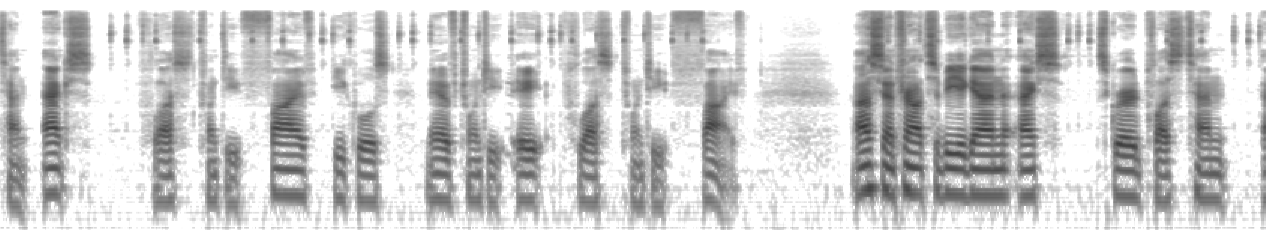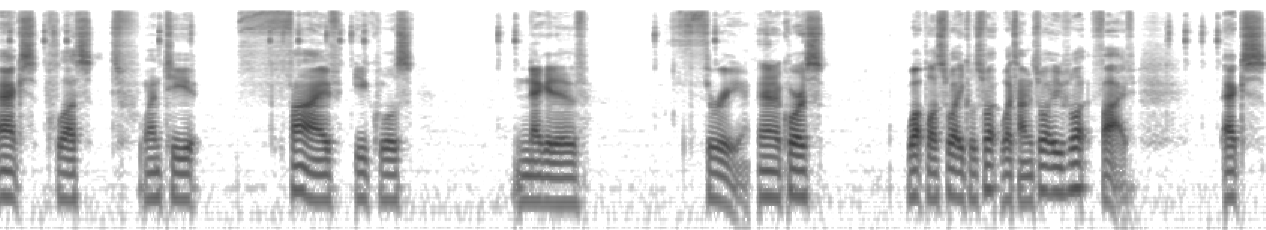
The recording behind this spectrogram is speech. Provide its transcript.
10x plus 25 equals negative 28 plus 25. That's going to turn out to be again x squared plus 10x plus 25 equals negative 3. And of course, what plus what equals what? What times what equals what? 5. x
